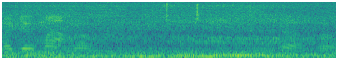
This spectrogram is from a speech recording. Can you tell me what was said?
ก็เยอะมากเลยเออเออ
